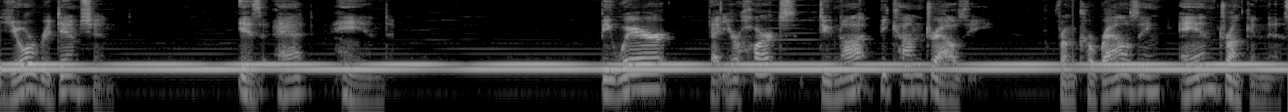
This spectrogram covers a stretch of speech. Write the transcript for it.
your redemption is at hand. Beware that your hearts do not become drowsy from carousing and drunkenness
